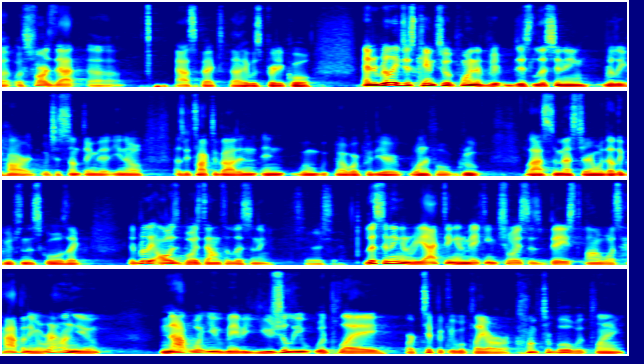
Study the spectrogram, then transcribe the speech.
but as far as that uh, aspect, uh, it was pretty cool. And it really just came to a point of re- just listening really hard, which is something that you know, as we talked about in, in when we, I worked with your wonderful group last semester and with other groups in the schools, like it really always boils down to listening Seriously. listening and reacting and making choices based on what's happening around you, not what you maybe usually would play or typically would play or are comfortable with playing.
